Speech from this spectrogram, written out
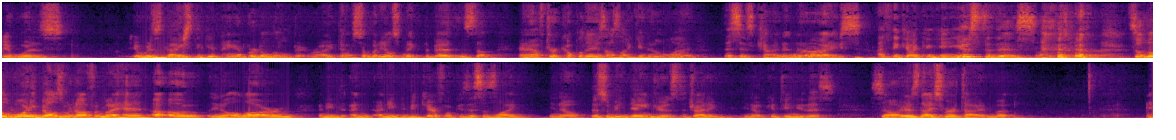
it was it was nice to get pampered a little bit, right? To have somebody else make the beds and stuff. And after a couple days, I was like, you know what? This is kind of nice. I think I could get used to this. so little warning bells went off in my head. Uh oh, you know, alarm. I need I, I need to be careful because this is like you know this would be dangerous to try to you know continue this. So it was nice for a time, but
